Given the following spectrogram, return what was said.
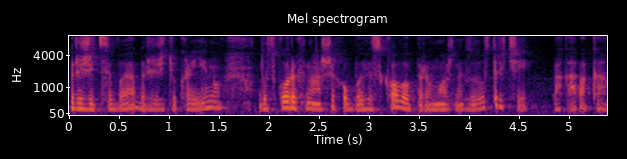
Бережіть себе, бережіть Україну. До скорих наших обов'язково переможних зустрічей. Пока-пока.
